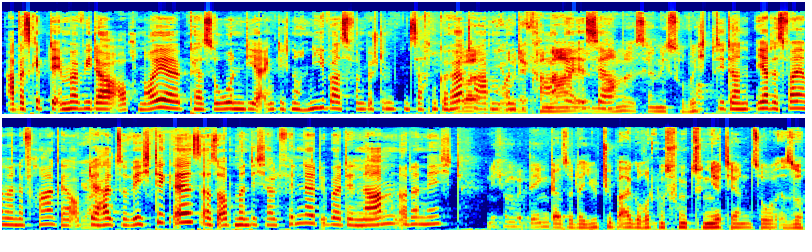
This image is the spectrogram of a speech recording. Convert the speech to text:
Aber es gibt ja immer wieder auch neue Personen, die eigentlich noch nie was von bestimmten Sachen gehört ja, aber, haben. Ja, und die Frage Kanal, ist ja, Name ist ja nicht so wichtig. Die dann, ja, das war ja meine Frage, ob der halt so wichtig ist, also ob man dich halt findet über den Namen oder nicht. Nicht unbedingt. Also der YouTube-Algorithmus funktioniert ja so. Also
